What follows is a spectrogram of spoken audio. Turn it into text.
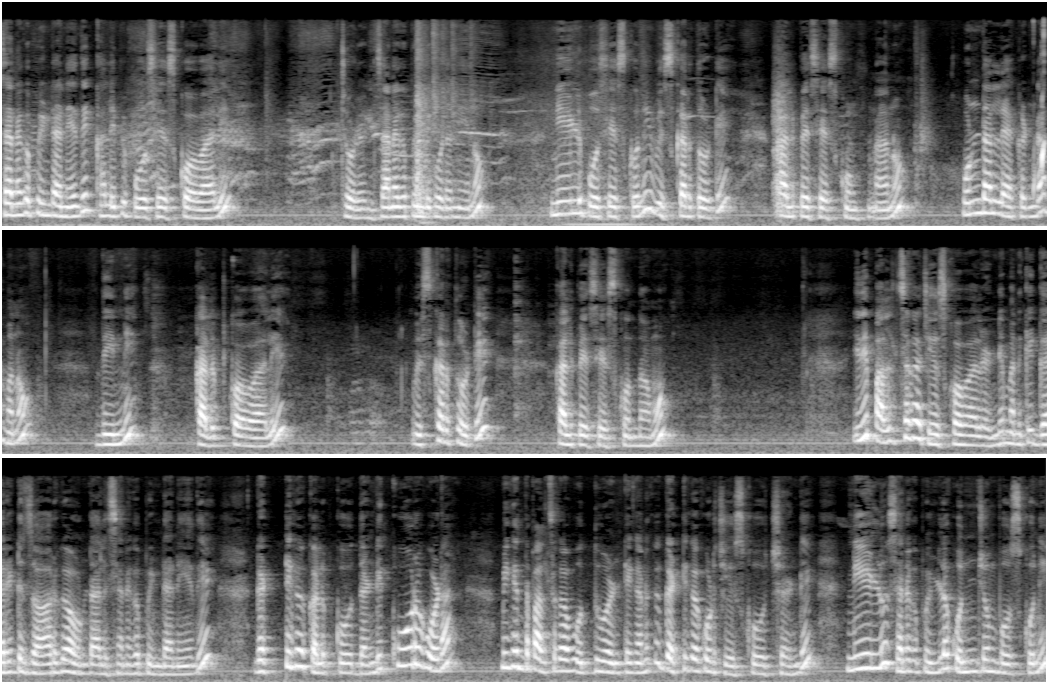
శనగపిండి అనేది కలిపి పోసేసుకోవాలి. చూడండి శనగపిండి కూడా నేను నీళ్ళు పోసేసుకొని విస్కర్ తోటి కలిపేసేసుకుంటున్నాను. ఉండలు లేకుండా మనం దీన్ని కలుపుకోవాలి. విస్కర్ తోటి కలిపేసేసుకుందాము. ఇది పల్చగా చేసుకోవాలండి. మనకి గరిట జారుగా ఉండాలి శనగపిండి అనేది. గట్టిగా కలుపుకోవద్దండి. కూర కూడా మీకు ఎంత పలచగా వద్దు అంటే కనుక గట్టిగా కూడా చేసుకోవచ్చండి. నీళ్ళు శనగపిండిలో కొంచెం పోసుకొని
